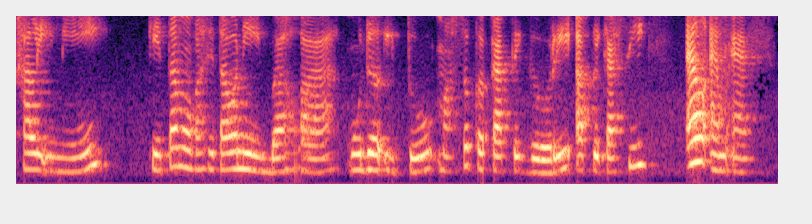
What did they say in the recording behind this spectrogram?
Kali ini kita mau kasih tahu nih bahwa Moodle itu masuk ke kategori aplikasi LMS.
